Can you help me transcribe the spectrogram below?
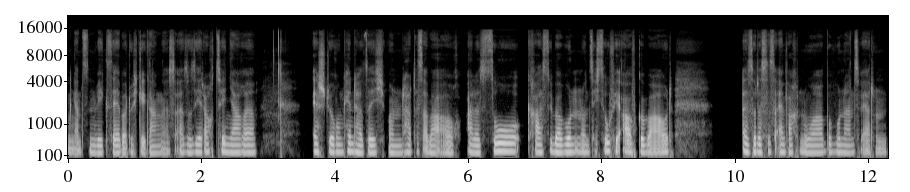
den ganzen Weg selber durchgegangen ist. Also, sie hat auch 10 Jahre Essstörung hinter sich und hat das aber auch alles so krass überwunden und sich so viel aufgebaut. Also, das ist einfach nur bewundernswert und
